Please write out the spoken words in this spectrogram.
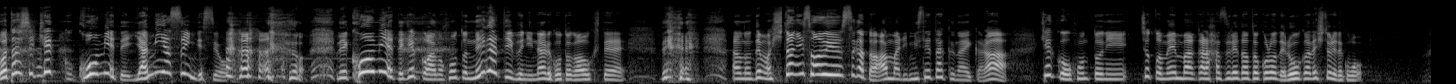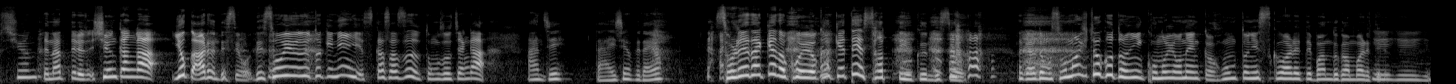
私結構こう見えて病みやすいんですよ。でこう見えて結構あの本当ネガティブになることが多くて。であのでも人にそういう姿をあんまり見せたくないから結構本当にちょっとメンバーから外れたところで廊下で一人でこうシュンってなってる瞬間がよくあるんですよ。でそういう時にすかさず友蔵ちゃんが「アンジ大丈夫だよ」それだけの声をかけて去っていくんですよ。だからでもその一言にこの4年間本当に救われてバンド頑張れうてる。いえいえいえ。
